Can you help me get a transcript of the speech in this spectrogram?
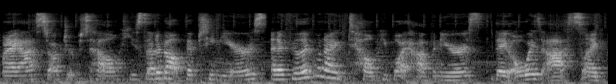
When I asked Dr. Patel, he said about 15 years. And I feel like when I tell people I have veneers, they always ask like,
